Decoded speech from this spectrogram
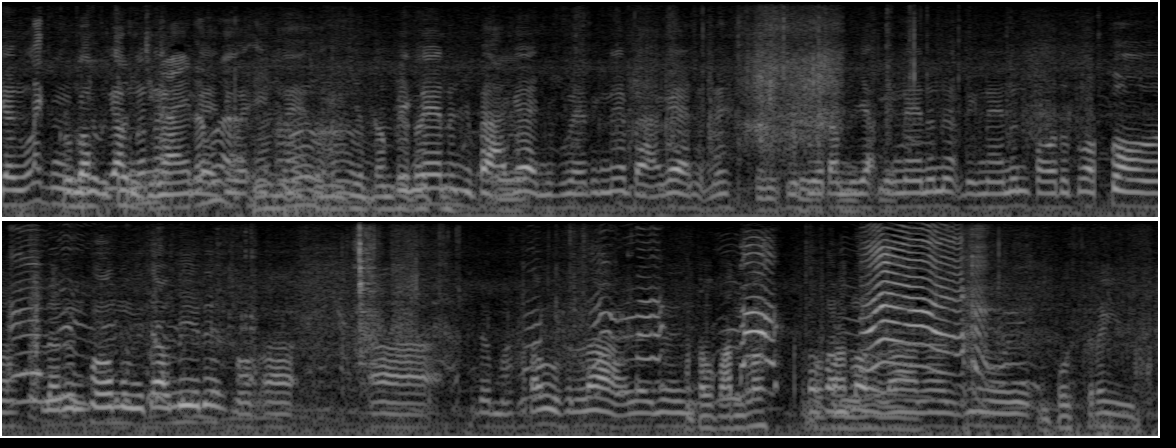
យ៉ាងលិចក៏យ៉ាងនោះណាជួយអីណាពីណែនឹងបាក់គេជួយពីណែបាក់គេនេះជួយ តាមរយៈពីណែនោះពីណែនោះពទៅពលើនឹងពมึงចោលមីទេមកអាអា được mà tao là lên tàu văn lo tao văn lo là ngồi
